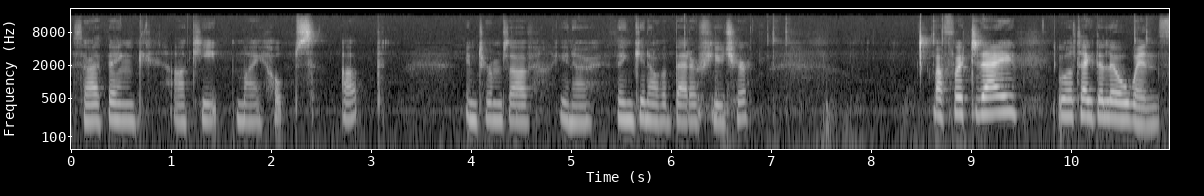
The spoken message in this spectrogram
So I think I'll keep my hopes up in terms of you know thinking of a better future. But for today we'll take the little wins.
